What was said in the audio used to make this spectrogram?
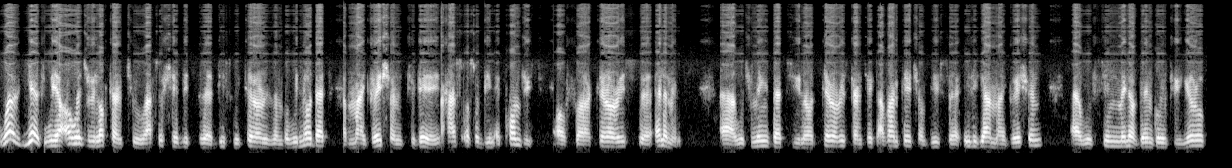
Well, yes, we are always reluctant to associate it, uh, this with terrorism, but we know that migration today has also been a conduit of uh, terrorist uh, elements, uh, which means that, you know, terrorists can take advantage of this uh, illegal migration. Uh, we've seen many of them going to Europe.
